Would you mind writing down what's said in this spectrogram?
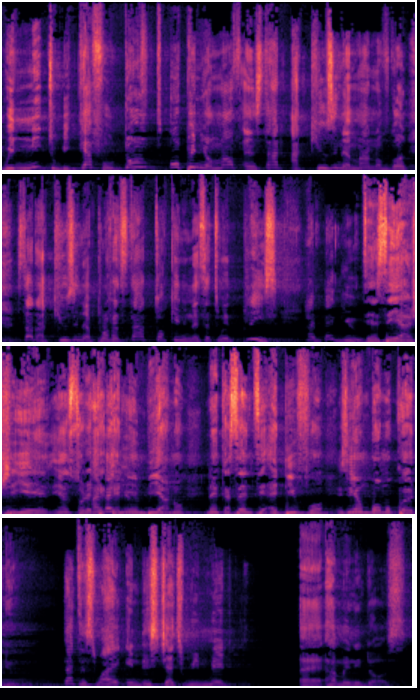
we need to be careful. Don't open your mouth and start accusing a man of God, start accusing a prophet, start talking in a certain way. Please, I beg you. sɛ ɛsɛ yɛahwɛ yie yɛnsɔre I beg you. yɛmbia no ne nkasɛ nti adiifoɔ see- ne yɛmbɔ mo kɔadu That is why in this church we made uh, how many doors?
